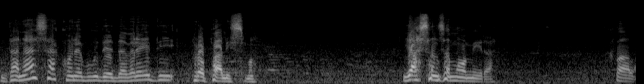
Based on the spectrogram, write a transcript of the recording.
Danas ako ne bude da vredi, propali smo. Ja sam za Momira. Hvala.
